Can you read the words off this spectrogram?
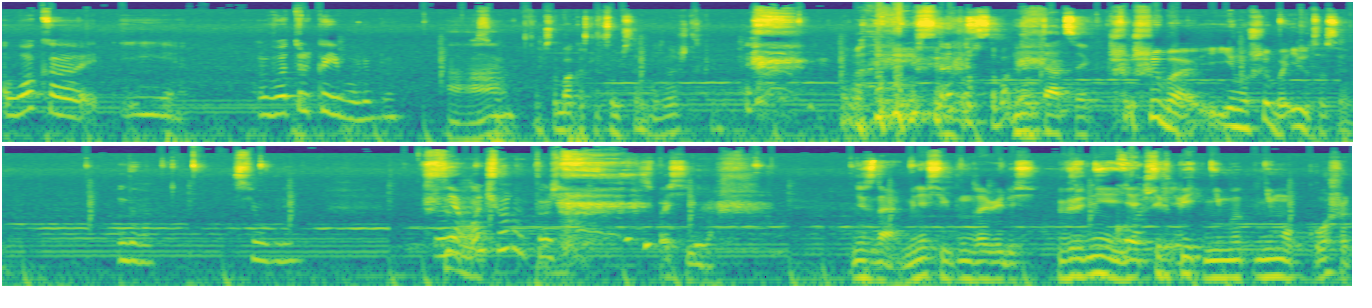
Лока, и вот только его люблю. Ага. Там собака с лицом Сэма, знаешь, такая. Просто собака. Мутация. Шиба, Ину Шиба и лицо Сэма. Да. Все, блин. Не, он черный тоже. Спасибо. Не знаю, мне всегда нравились. Вернее, я Кошки. терпеть не мог, не мог кошек,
